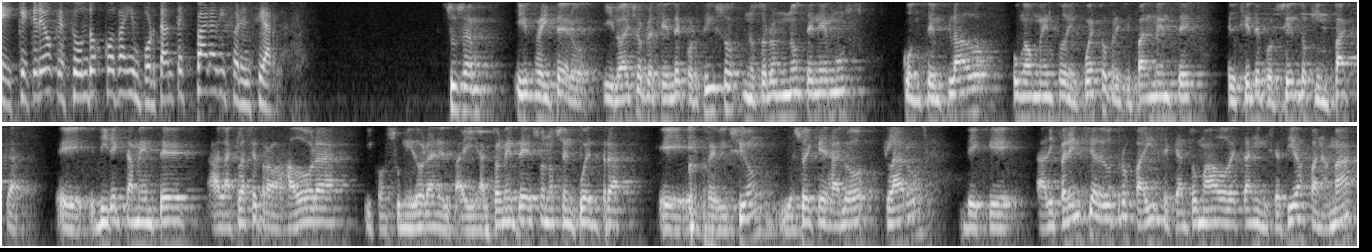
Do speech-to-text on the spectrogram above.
Eh, que creo que son dos cosas importantes para diferenciarlas. Susan, y reitero, y lo ha hecho el presidente Cortizo, nosotros no tenemos contemplado un aumento de impuestos, principalmente el 7% que impacta eh, directamente a la clase trabajadora y consumidora en el país. Actualmente eso no se encuentra eh, en revisión y eso hay que dejarlo claro de que a diferencia de otros países que han tomado estas iniciativas, Panamá,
